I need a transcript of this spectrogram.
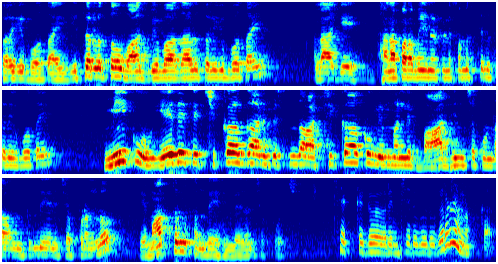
తొలగిపోతాయి. ఇతరులతో వాగ్వివాదాలు తొలగిపోతాయి. అలాగే ధనపరమైనటువంటి సమస్యలు తొలగిపోతాయి. మీకు ఏదైతే చికాకుగా అనిపిస్తుందో ఆ చికాకు మిమ్మల్ని బాధించకుండా ఉంటుంది అని చెప్పడంలో ఏమాత్రం సందేహం లేదని చెప్పవచ్చు. చక్కగా వివరించారు గురుగారు. నమస్కారం.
